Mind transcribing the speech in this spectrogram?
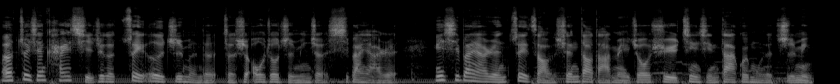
而最先开启这个罪恶之门的，则是欧洲殖民者西班牙人。因为西班牙人最早先到达美洲去进行大规模的殖民，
